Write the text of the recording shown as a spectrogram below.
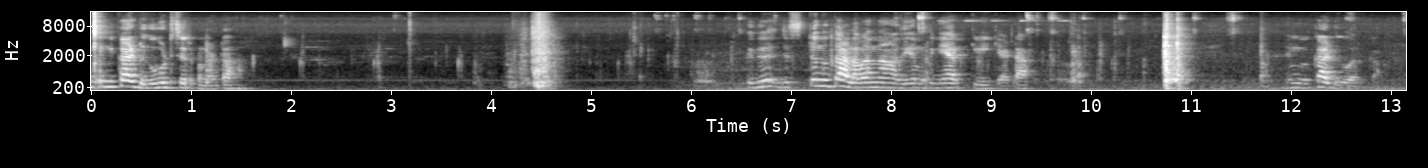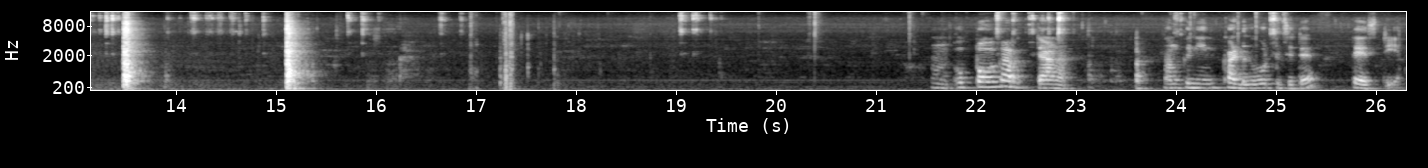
നമുക്ക് ഇനി കടുക് പൊടിച്ചെടുക്കണം കേട്ടോ. ഇത് ജസ്റ്റ് ഒന്ന് തള വന്നാൽ മതി. നമുക്ക് ഇനി ഇറക്കി വെക്കാം കേട്ടാ. നമുക്ക് കടുക് വറുക്കാം. ഉപ്പൊക്കെ കറക്റ്റാണ് നമുക്ക് ഇനി കടുക് പൊട്ടിച്ചിട്ട് ടേസ്റ്റ് ചെയ്യാം.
